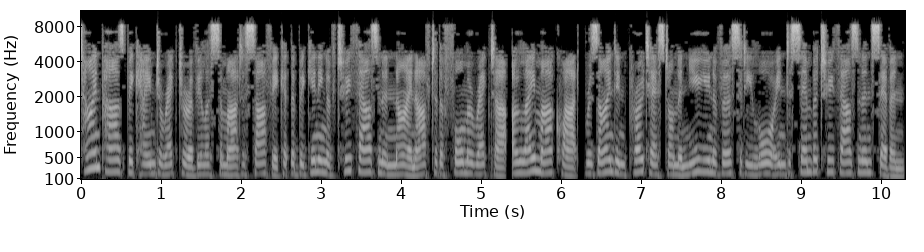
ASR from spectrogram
Tine Pars became director of Ilisimatusarfik at the beginning of 2009 after the former rector, Ole Marquardt, resigned in protest on the new university law in December 2007.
